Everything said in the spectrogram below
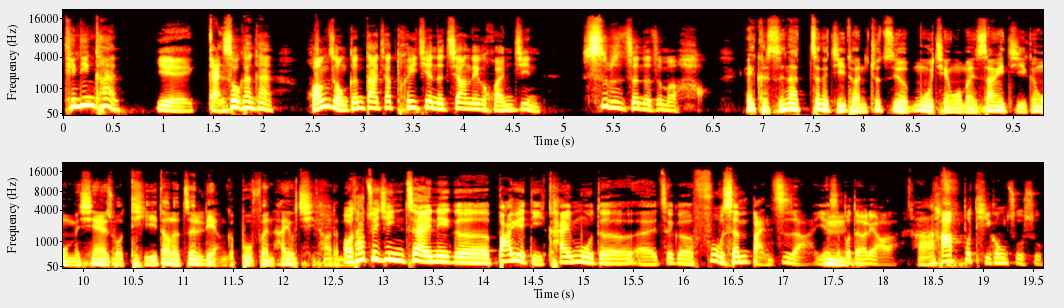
听听看，也感受看看黄总跟大家推荐的这样的一个环境，是不是真的这么好？哎，可是那这个集团就只有目前我们上一集跟我们现在所提到的这两个部分，还有其他的吗？哦，他最近在那个八月底开幕的呃这个富森板志啊，也是不得了了、嗯、啊！他不提供住宿，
